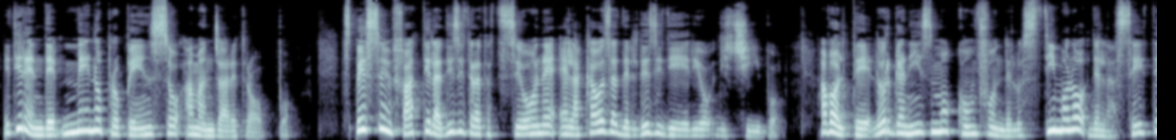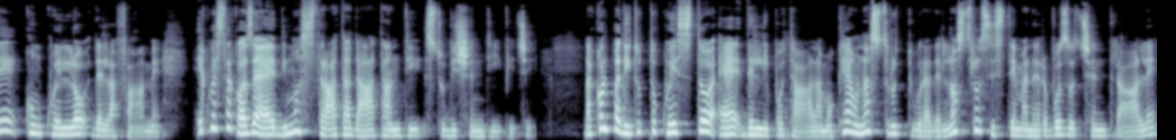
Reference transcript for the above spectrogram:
e ti rende meno propenso a mangiare troppo. Spesso infatti la disidratazione è la causa del desiderio di cibo. A volte l'organismo confonde lo stimolo della sete con quello della fame e questa cosa è dimostrata da tanti studi scientifici. La colpa di tutto questo è dell'ipotalamo, che è una struttura del nostro sistema nervoso centrale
